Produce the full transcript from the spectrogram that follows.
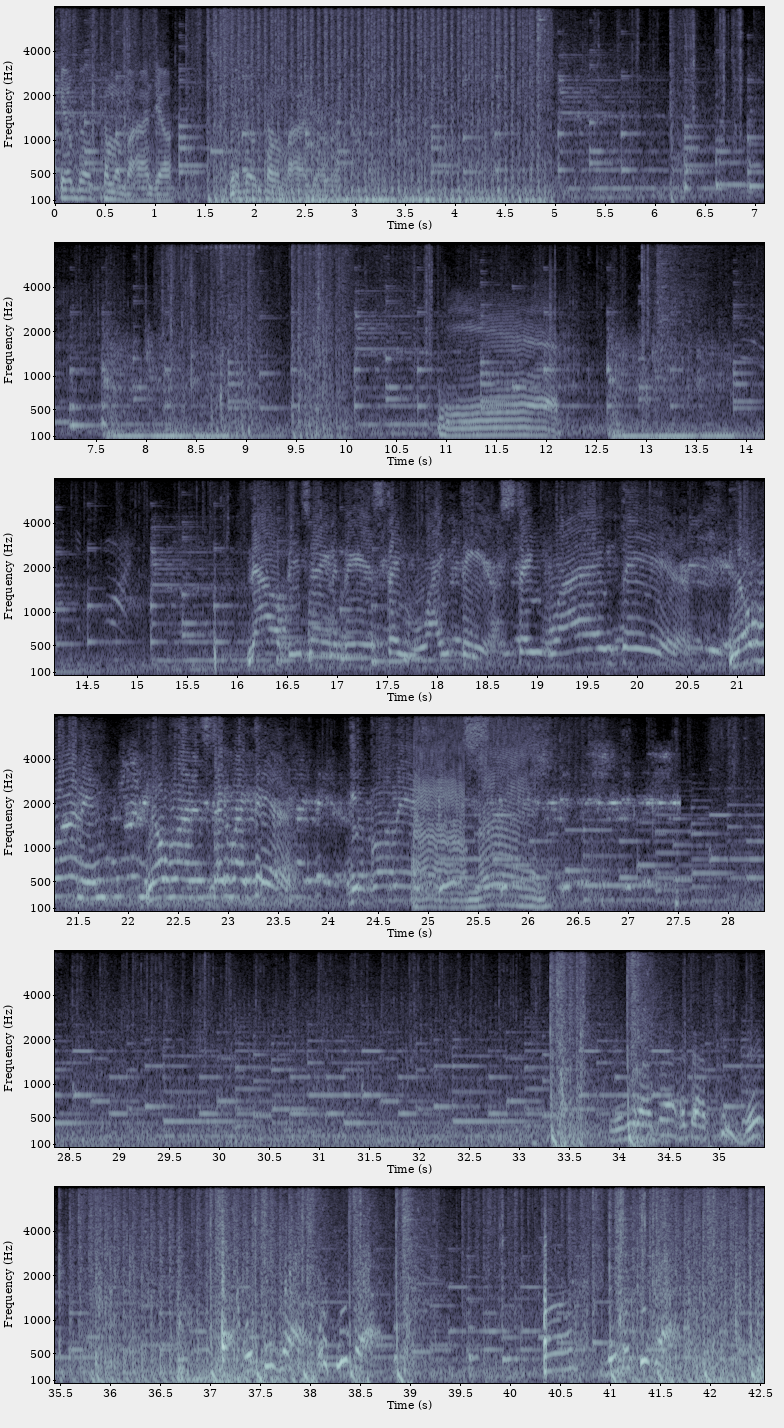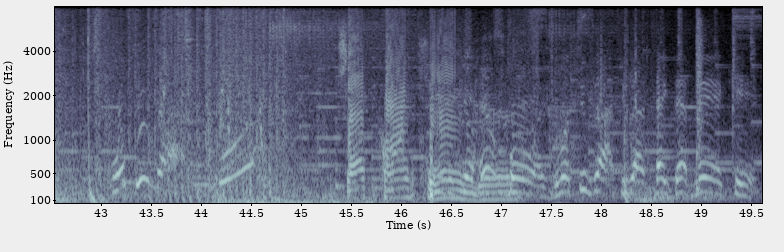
skill build's coming behind y'all. Skill build's coming behind y'all. Yeah. Now, bitch, I ain't a bear. Stay right there. Stay right there. No running. No running. Stay right there. You bum ass ah, bitch. You know got? Two, bitch. What you got? What you got? Huh? What you got? What you got? What? Checkpoint Your King. What you got? You gotta take that man kid.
